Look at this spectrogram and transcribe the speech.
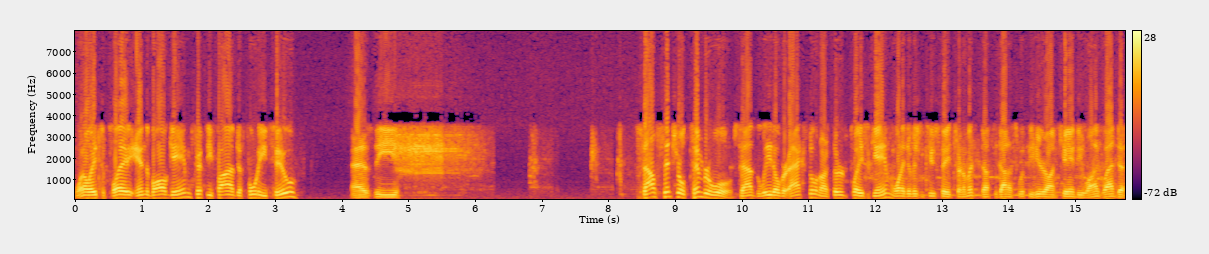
108 to play in the ball game, 55 to 42, as the South Central Timberwolves have the lead over Axtell in our third place game, one a Division two state tournament. Dusty Dennis with you here on KNDY. Glad to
